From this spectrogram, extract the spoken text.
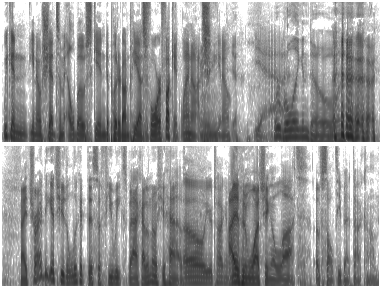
we can, you know, shed some elbow skin to put it on PS4. Fuck it, why not? you know, yeah. We're rolling in dough. I tried to get you to look at this a few weeks back. I don't know if you have. Oh, you're talking. I have been watching a lot of SaltyBet.com.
